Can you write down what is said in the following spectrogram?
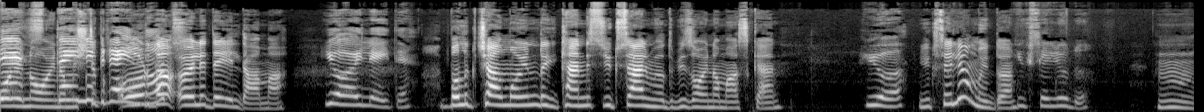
Bir oyunu oynamıştık. Orada Not. öyle değildi ama. Yo öyleydi. Balık çalma oyunu da kendisi yükselmiyordu biz oynamazken. Yo Yükseliyor muydu? yükseliyordu. Hmm.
